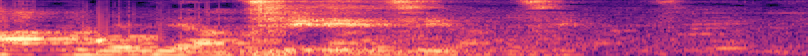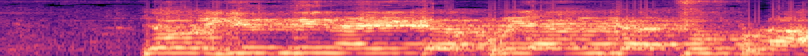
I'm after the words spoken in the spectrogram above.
ভাগবতে আছে। যেমন হিন্দি নায়িকা প্রিয়াঙ্কা চোপড়া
